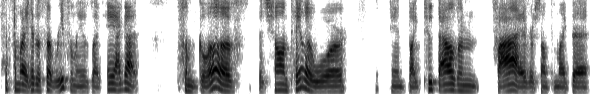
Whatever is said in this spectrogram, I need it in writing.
had somebody hit us up recently. It was like, "Hey, I got some gloves that Sean Taylor wore in like 2005 or something like that."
